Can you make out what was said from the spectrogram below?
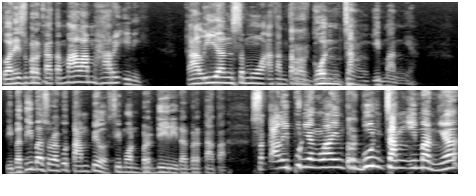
Tuhan Yesus berkata, malam hari ini kalian semua akan tergoncang imannya. Tiba-tiba saudaraku tampil Simon berdiri dan berkata, sekalipun yang lain terguncang imannya,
